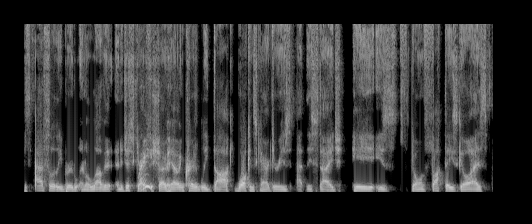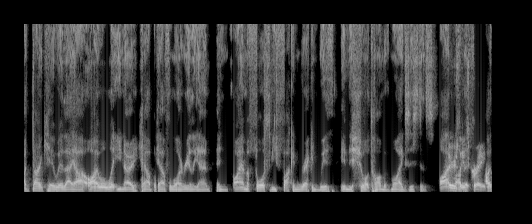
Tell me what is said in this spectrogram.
It's absolutely brutal and I love it. And it just goes to show how incredibly dark Walken's character is at this stage. He is going, fuck these guys. I don't care where they are. I will let you know how powerful I really am. And I am a force to be fucking reckoned with in this short time of my existence. I Seriously, love it's great. I,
